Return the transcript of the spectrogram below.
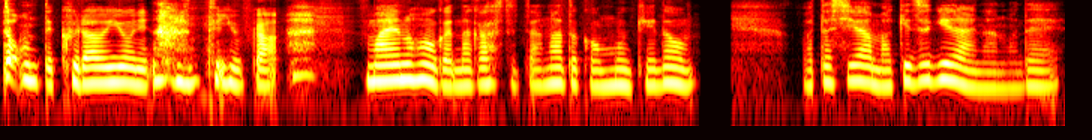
ドンって食らうようになるっていうか、前の方が流してたなとか思うけど、私は負けず嫌いなので、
